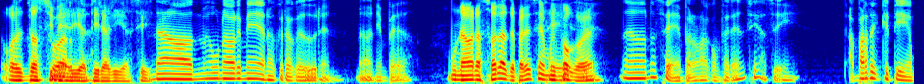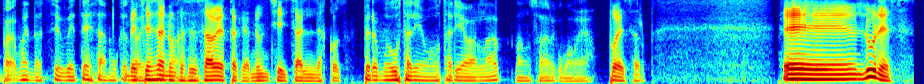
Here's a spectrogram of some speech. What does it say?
O dos y suerte. media tiraría, sí. No, una hora y media no creo que duren. No, ni en pedo. Una hora sola, ¿te parece? Muy poco, sí. ¿eh? No, no sé, para una conferencia, sí. Aparte, ¿qué tiene? Bueno, si Bethesda nunca sabe Bethesda nunca va. se sabe hasta que anuncia y salen las cosas. Pero me gustaría, me gustaría verla. Vamos a ver cómo vea. Puede ser. Eh, lunes.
